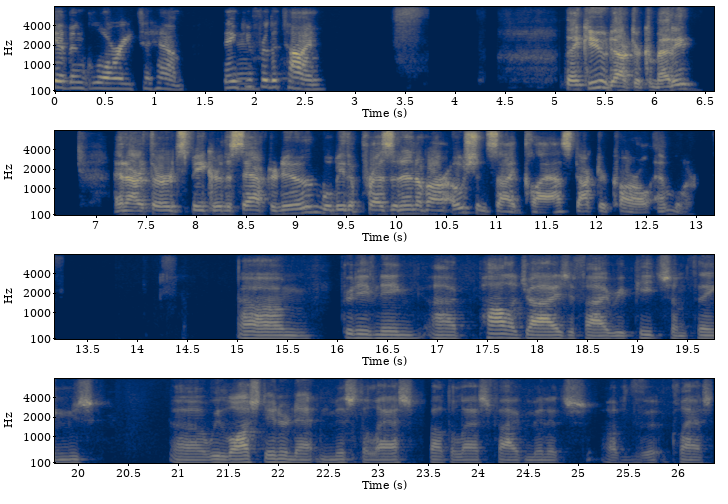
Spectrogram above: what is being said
given glory to him. Thank you for the time. Thank you, Dr. Cometti. And our third speaker this afternoon will be the president of our Oceanside class, Dr. Carl Emler. Um, good evening. I apologize if I repeat some things. Uh, we lost internet and missed the last about the last five minutes of the class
